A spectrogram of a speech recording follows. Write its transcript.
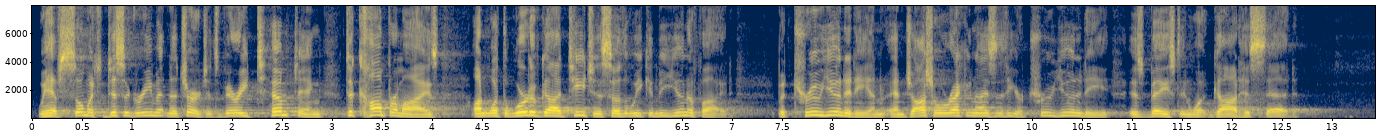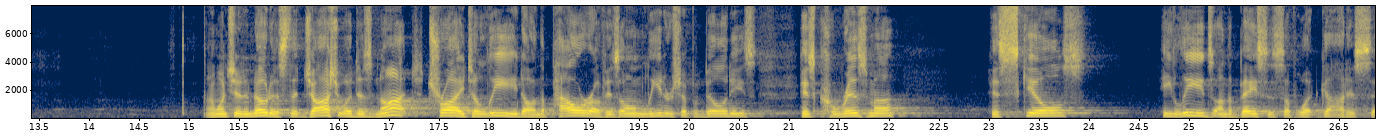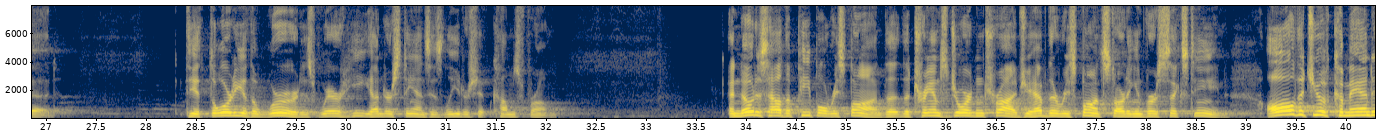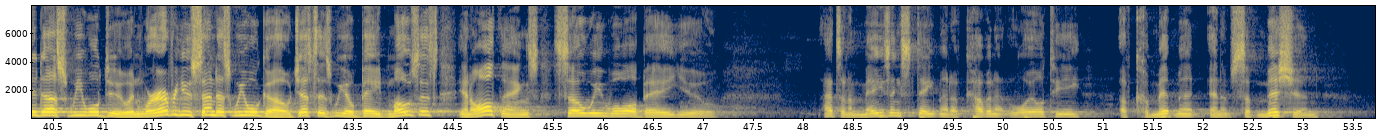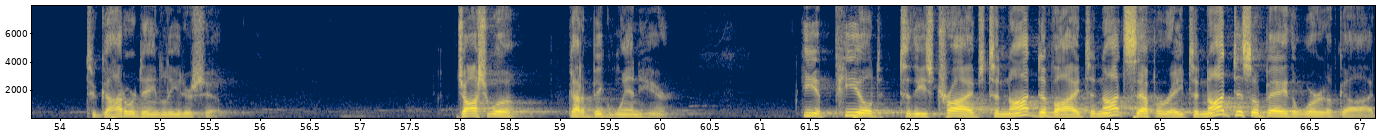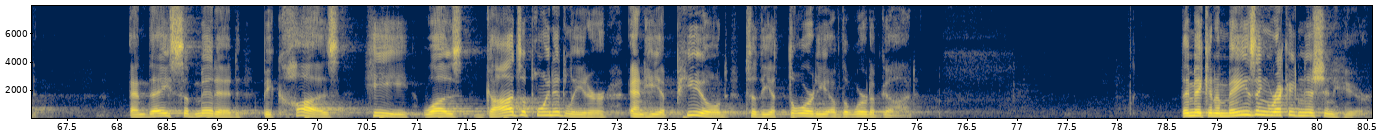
We have so much disagreement in the church, it's very tempting to compromise on what the Word of God teaches so that we can be unified. But true unity, and, and Joshua recognizes here, true unity is based in what God has said. I want you to notice that Joshua does not try to lead on the power of his own leadership abilities, his charisma, his skills. He leads on the basis of what God has said. The authority of the word is where he understands his leadership comes from. And notice how the people respond. The, the Transjordan tribes, you have their response starting in verse 16. All that you have commanded us, we will do, and wherever you send us, we will go. Just as we obeyed Moses in all things, so we will obey you. That's an amazing statement of covenant loyalty, of commitment, and of submission to God ordained leadership. Joshua got a big win here. He appealed to these tribes to not divide, to not separate, to not disobey the word of God and they submitted because he was God's appointed leader and he appealed to the authority of the Word of God. They make an amazing recognition here.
